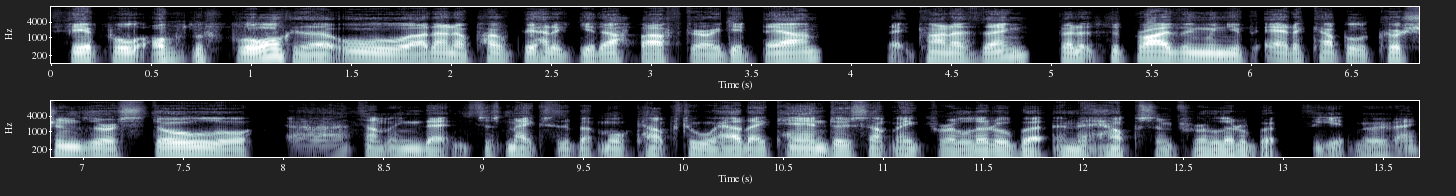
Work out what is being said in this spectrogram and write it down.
fearful of the floor because oh, I don't know if I'll be able to get up after I get down that kind of thing. But it's surprising when you add a couple of cushions or a stool or uh, something that just makes it a bit more comfortable, how they can do something for a little bit and it helps them for a little bit to get moving.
